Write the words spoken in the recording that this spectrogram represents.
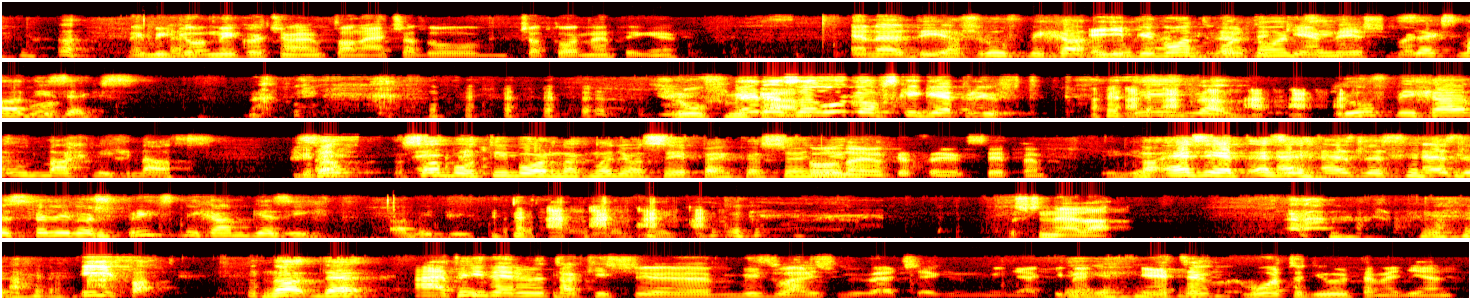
Meg mikor, mikor csinálunk tanácsadó csatornát, igen. NLD-es, Ruf Michal. Egyébként volt, volt egy kérdés. Vagy... 6 mal die 6. Ruf Ez Mikál. a Urlovski geprüft. Így van. Ruf Michal und mach mich nass. Szab- Szabó Tibornak nagyon szépen Ó, köszönjük. nagyon köszönjük szépen. Igen. Na ezért, ez, ezért, ez, lesz, ez lesz felírva Spritz mich am Gesicht, amit így Snella. FIFA. na de Hát kiderült a kis uh, vizuális műveltségünk mindjárt. Én egyszer volt, hogy ültem egy ilyen,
